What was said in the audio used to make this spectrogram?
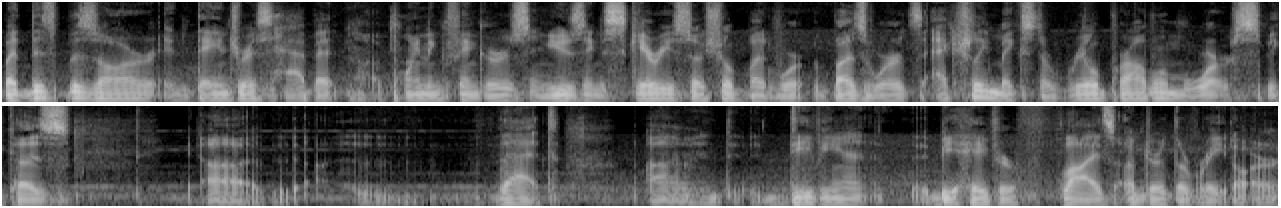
But this bizarre and dangerous habit of pointing fingers and using scary social buzzwords actually makes the real problem worse because uh, that uh, deviant behavior flies under the radar.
